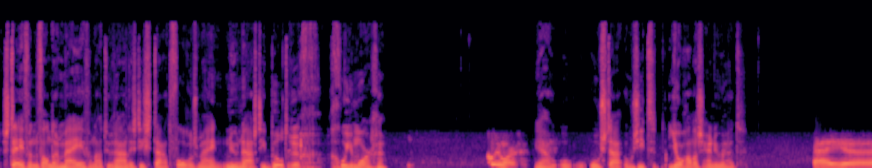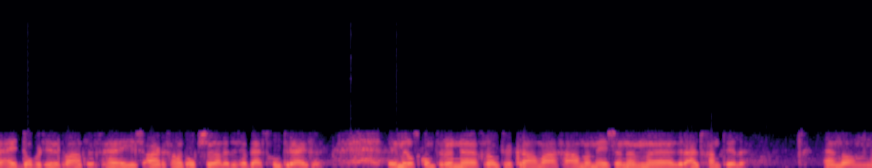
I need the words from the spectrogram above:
Steven van der Meijen van Naturalis die staat volgens mij nu naast die bultrug. Goedemorgen. Goedemorgen. Ja, hoe, hoe, sta, hoe ziet Johannes er nu uit? Hij, uh, hij dobbert in het water. Hij is aardig aan het opzwellen, dus hij blijft goed drijven. Inmiddels komt er een uh, grote kraanwagen aan waarmee ze hem uh, eruit gaan tillen. En dan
